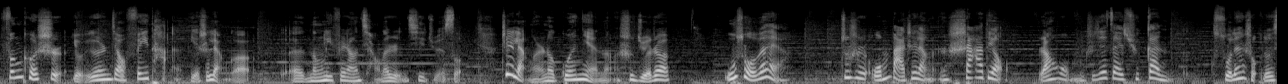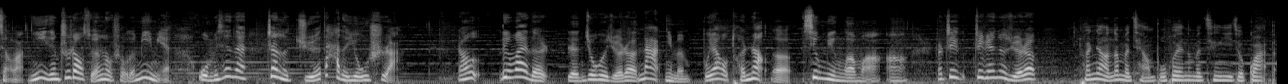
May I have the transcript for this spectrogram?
芬克士，有一个人叫飞坦，也是两个呃能力非常强的人气角色。这两个人的观念呢是觉着无所谓啊，就是我们把这两个人杀掉，然后我们直接再去干锁链手就行了。你已经知道锁链手的秘密，我们现在占了绝大的优势啊。然后另外的人就会觉着，那你们不要团长的性命了吗？啊，那这这边就觉着，团长那么强，不会那么轻易就挂的。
